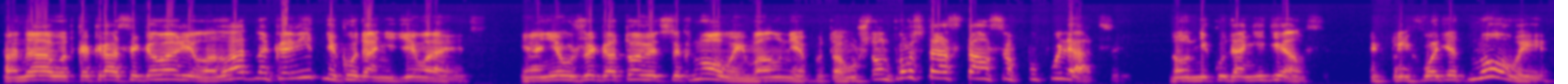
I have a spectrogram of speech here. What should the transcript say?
Она вот как раз и говорила, ладно, ковид никуда не девается, и они уже готовятся к новой волне, потому что он просто остался в популяции, но он никуда не делся. Так приходят новые,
